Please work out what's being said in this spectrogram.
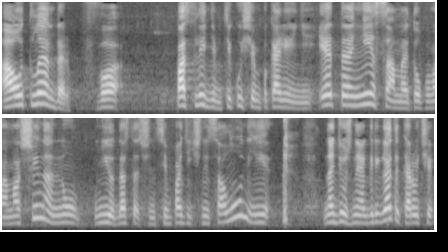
Outlander в последнем текущем поколении. Это не самая топовая машина, но у нее достаточно симпатичный салон и надежные агрегаты. Короче,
